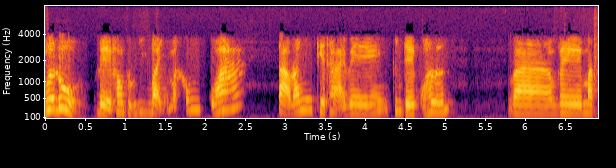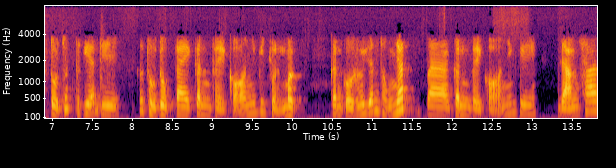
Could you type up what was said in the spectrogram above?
vừa đủ để phòng chống dịch bệnh mà không quá tạo ra những thiệt hại về kinh tế quá lớn. Và về mặt tổ chức thực hiện thì các thủ tục này cần phải có những cái chuẩn mực cần có hướng dẫn thống nhất và cần phải có những cái giám sát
